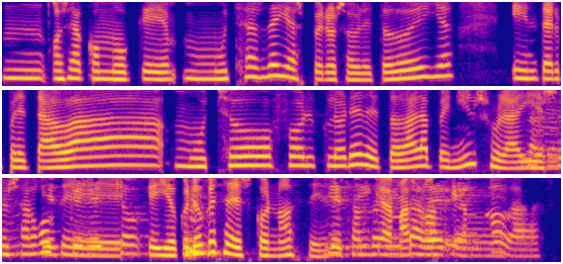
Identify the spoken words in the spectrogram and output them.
mm, o sea, como que muchas de ellas, pero sobre todo ella, interpretaba mucho folclore de toda la península y eso es algo es que, que, de hecho, que yo creo que se desconoce. Sí, Sí, son sí, que además no hacían en- todas.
